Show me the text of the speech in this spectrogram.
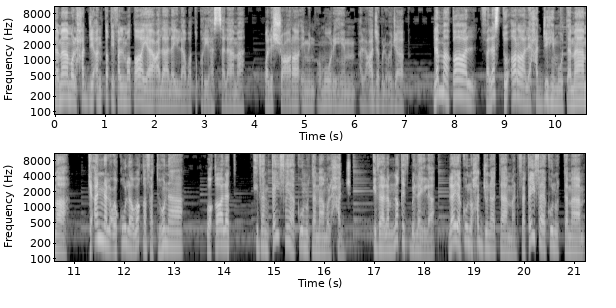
تمام الحج أن تقف المطايا على ليلى وتقريها السلامة وللشعراء من أمورهم العجب العجاب. لما قال فلست أرى لحجهم تماما كأن العقول وقفت هنا وقالت اذا كيف يكون تمام الحج؟ إذا لم نقف بليلى لا يكون حجنا تاما فكيف يكون التمام؟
